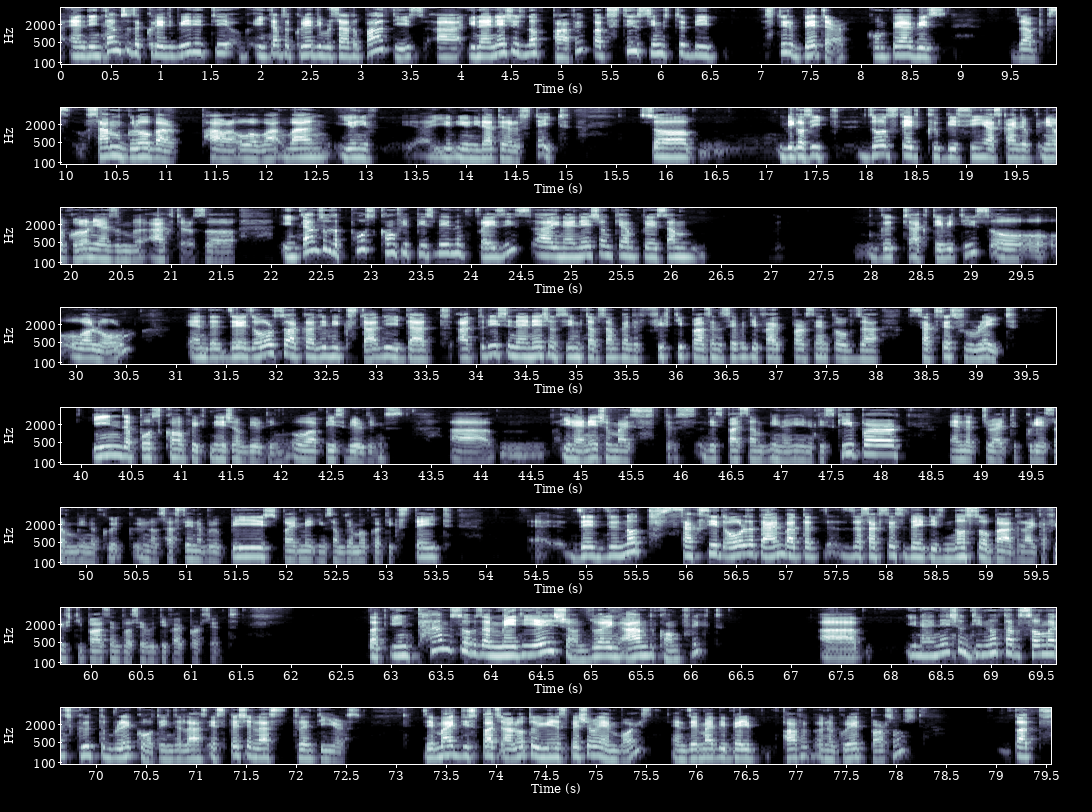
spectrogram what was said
and in terms of the credibility, in terms of credible third parties, uh, United Nations is not perfect, but still seems to be still better compared with the some global power or one, one uni, uh, unilateral state. So, because it those states could be seen as kind of neo-colonialism actors. So, in terms of the post-conflict peace building phrases, uh, United Nations can play some good activities or, overall. And there's also academic study that at least in a nation seems to have some kind of 50%, 75% of the successful rate in the post-conflict nation building or peace buildings. Uh, United Nations might despite some you know, you know peacekeeper and try to create some you know, you know sustainable peace by making some democratic state they do not succeed all the time, but the, the success rate is not so bad, like a 50% or 75%. But in terms of the mediation during armed conflict, uh, United Nations did not have so much good record in the last, especially last 20 years. They might dispatch a lot of UN special envoys, and they might be very perfect and great persons. But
